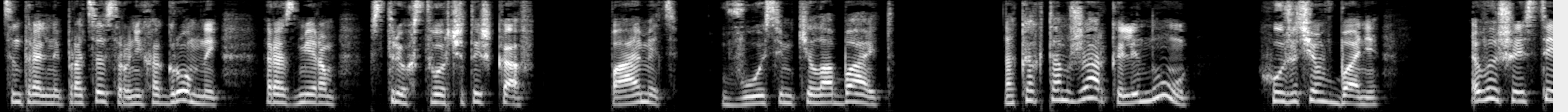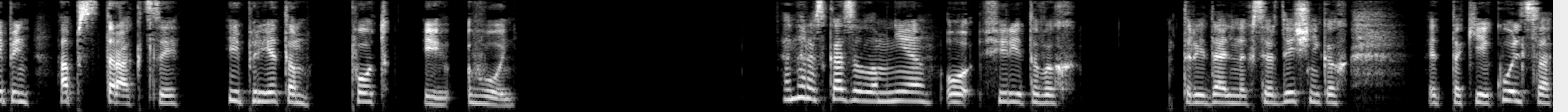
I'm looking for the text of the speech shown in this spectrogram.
Центральный процессор у них огромный, размером с трехстворчатый шкаф. Память 8 килобайт. А как там жарко, Лену? Хуже, чем в бане. Высшая степень абстракции, и при этом пот и вонь. Она рассказывала мне о ферритовых троидальных сердечниках. Это такие кольца,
